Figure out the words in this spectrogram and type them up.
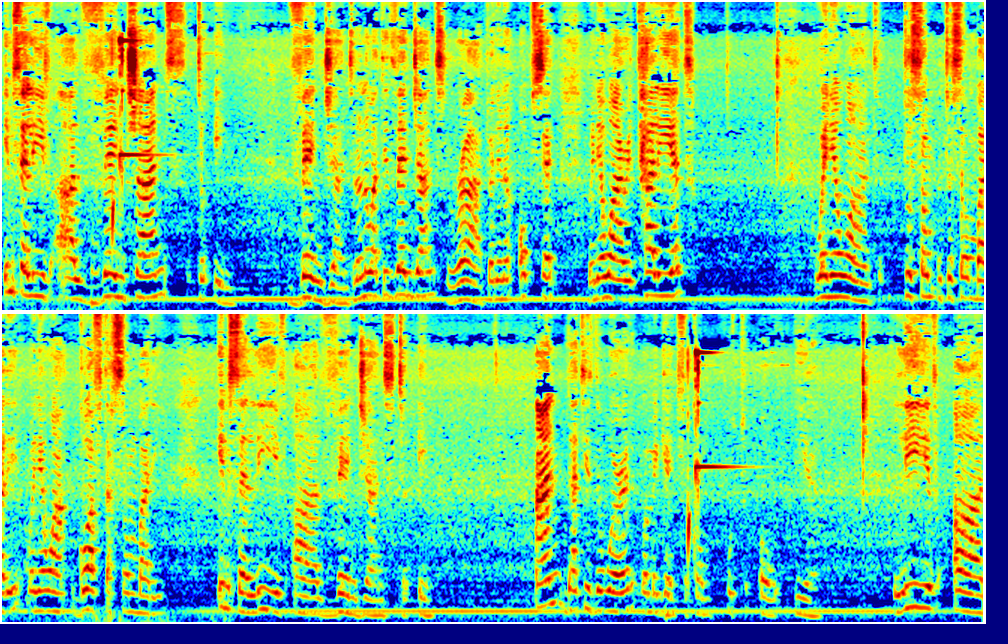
Him say leave all vengeance to him. Vengeance. You don't know what is vengeance? Wrath. When you're upset, when you want to retaliate, when you want to do something to somebody, when you want to go after somebody, him say leave all vengeance to him. And that is the word when we get to come put out there. Leave all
